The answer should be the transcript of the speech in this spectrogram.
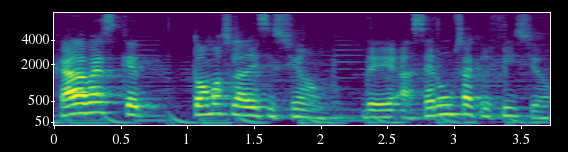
cada vez que tomas la decisión de hacer un sacrificio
